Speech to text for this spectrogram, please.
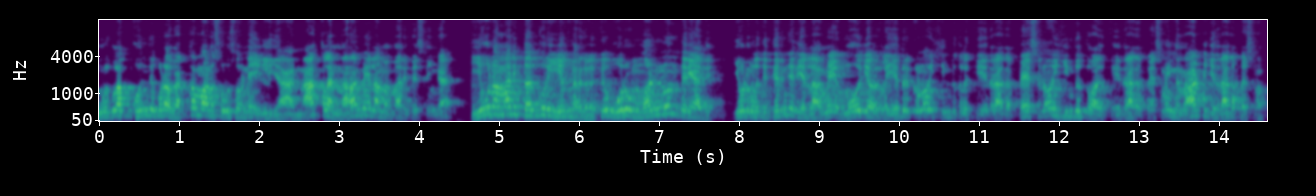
உங்களுக்கு எல்லாம் கொஞ்சம் கூட வெக்கமான சூழ்சொரணே இல்லையா? நாக்கில நரம்பே இல்லாம மாதிரி பேசுறீங்க. இவனை மாதிரி தற்கொலை இயக்குனர்களுக்கு ஒரு மண்ணும் தெரியாது. இவனுங்களுக்கு தெரிஞ்சது எல்லாமே மோடி அவர்களை எதிர்க்கணும் இந்துக்களுக்கு எதிராக பேசணும் இந்துத்துவாவுக்கு எதிராக பேசணும் இந்த நாட்டுக்கு எதிராக பேசணும்.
